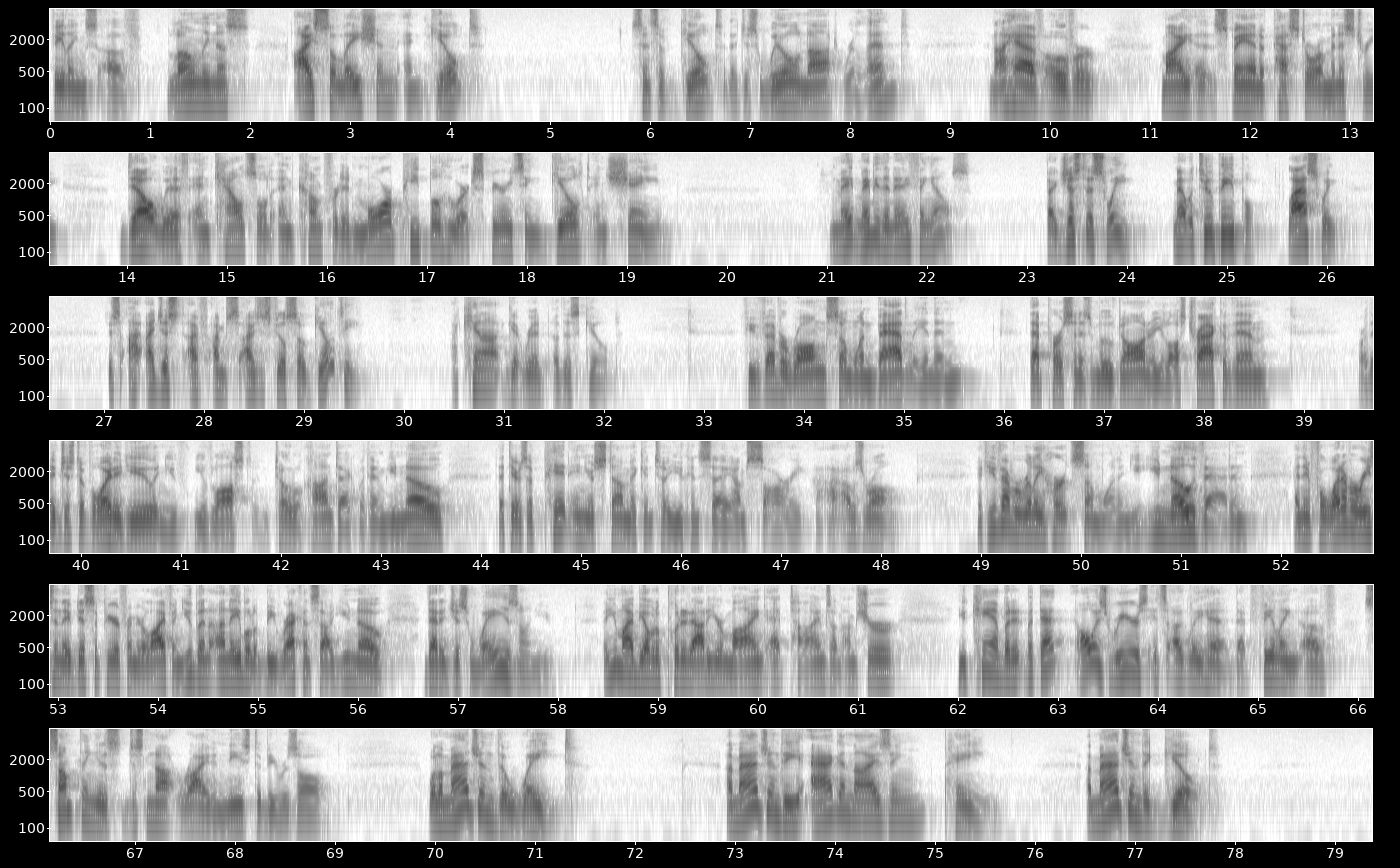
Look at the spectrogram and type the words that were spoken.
feelings of loneliness, isolation, and guilt. Sense of guilt that just will not relent. And I have, over my uh, span of pastoral ministry, dealt with and counseled and comforted more people who are experiencing guilt and shame maybe than anything else. In fact, just this week, met with two people last week. Just, I, I just, I, I'm, I just feel so guilty. I cannot get rid of this guilt. If you've ever wronged someone badly and then that person has moved on or you lost track of them or they've just avoided you and you've, you've lost total contact with them, you know that there's a pit in your stomach until you can say, I'm sorry, I, I was wrong. If you've ever really hurt someone and you, you know that, and, and then for whatever reason they've disappeared from your life and you've been unable to be reconciled, you know that it just weighs on you. Now, you might be able to put it out of your mind at times. I'm, I'm sure you can, but, it, but that always rears its ugly head, that feeling of something is just not right and needs to be resolved. Well, imagine the weight. Imagine the agonizing pain. Imagine the guilt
